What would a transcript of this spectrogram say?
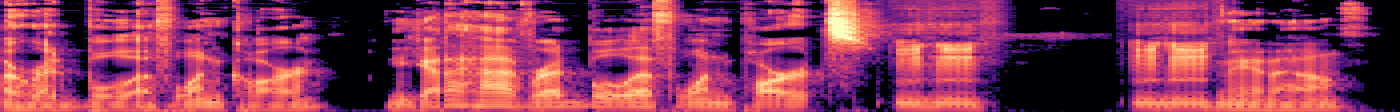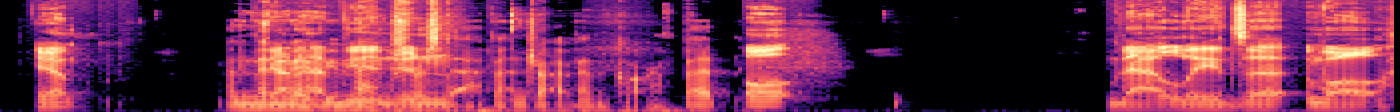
a Red Bull F1 car, you gotta have Red Bull F1 parts. Mm-hmm. Mm-hmm. You know. Yep and then maybe Max engine. Verstappen driving the car. But well, that leads a well.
